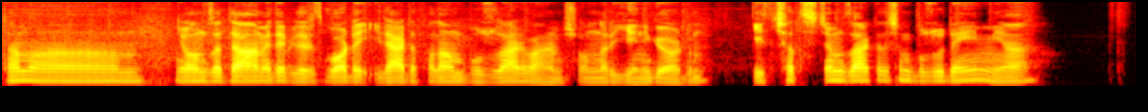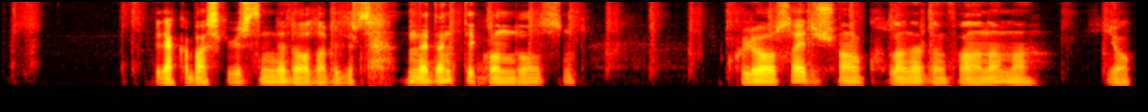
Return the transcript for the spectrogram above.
Tamam. Yolumuza devam edebiliriz. Bu arada ileride falan buzlar varmış. Onları yeni gördüm. İlk çatışacağımız arkadaşım buzu değil mi ya? Bir dakika başka birisinde de olabilir. Neden tek onda olsun? Kule olsaydı şu an kullanırdım falan ama yok.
